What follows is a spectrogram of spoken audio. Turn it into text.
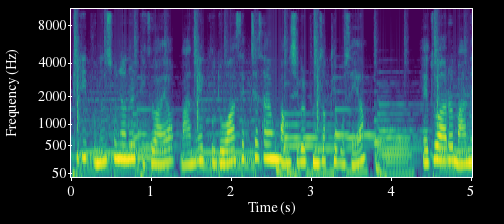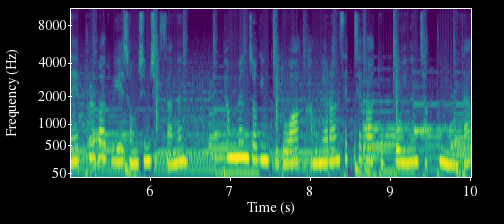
피리 부는 소년을 비교하여 마네의 구도와 색채 사용 방식을 분석해보세요. 에두아르 마네의 풀밭 위의 점심 식사는 평면적인 구도와 강렬한 색채가 돋보이는 작품입니다.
